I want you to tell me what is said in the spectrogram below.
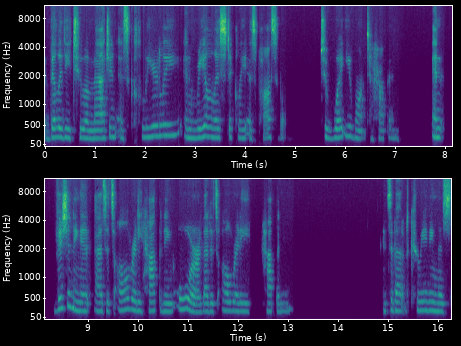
ability to imagine as clearly and realistically as possible to what you want to happen and visioning it as it's already happening or that it's already happening. It's about creating this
